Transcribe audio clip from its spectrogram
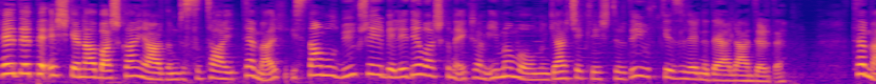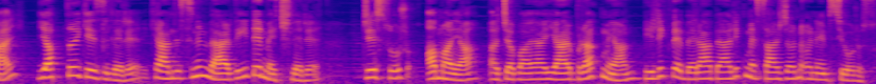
HDP eş genel başkan yardımcısı Tayyip Temel, İstanbul Büyükşehir Belediye Başkanı Ekrem İmamoğlu'nun gerçekleştirdiği yurt gezilerini değerlendirdi. Temel, yaptığı gezileri, kendisinin verdiği demeçleri, cesur, amaya, acabaya yer bırakmayan birlik ve beraberlik mesajlarını önemsiyoruz.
